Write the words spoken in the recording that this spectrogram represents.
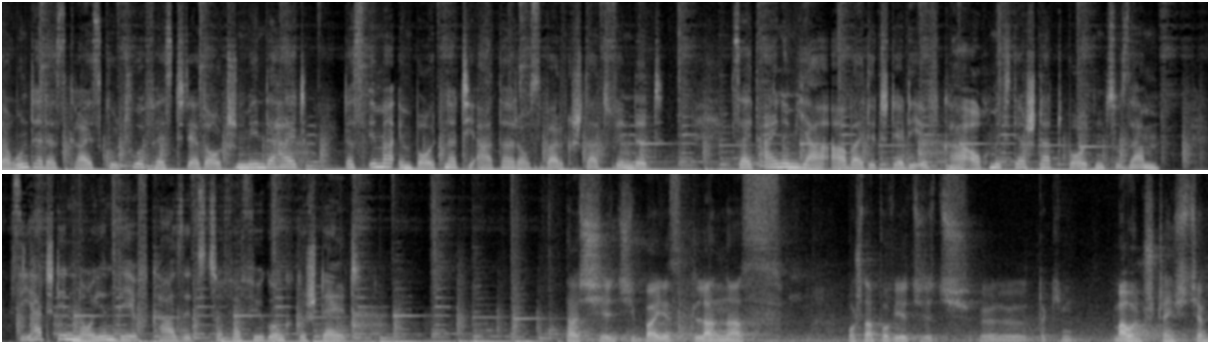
darunter das Kreiskulturfest der deutschen Minderheit, das immer im Beutner Theater Rossberg stattfindet. Seit einem Jahr arbeitet der DFK auch mit der Stadt Beuthen zusammen. Sie hat den neuen DFK-Sitz zur Verfügung gestellt. Ta siedziba jest dla nas, można powiedzieć, takim małym szczęściem,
